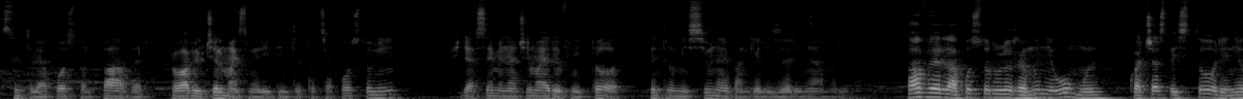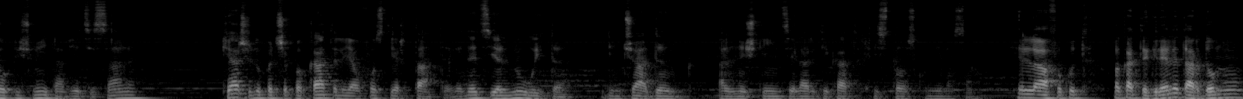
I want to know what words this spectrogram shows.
Sfântului Apostol Pavel, probabil cel mai smerit dintre toți apostolii și de asemenea cel mai râvnitor pentru misiunea evangelizării neamurilor. Pavel, apostolul, rămâne omul cu această istorie neobișnuită a vieții sale, chiar și după ce păcatele i-au fost iertate. Vedeți, el nu uită din ce adânc al neștiinței l-a ridicat Hristos cu mila sa. El a făcut păcate grele, dar Domnul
